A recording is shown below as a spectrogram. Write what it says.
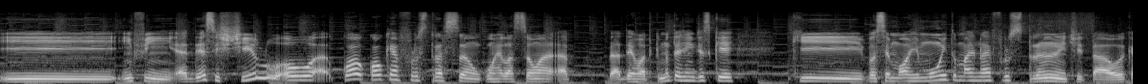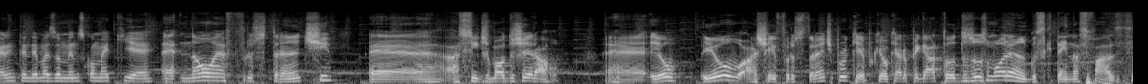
E, enfim, é desse estilo ou qual, qual que é a frustração com relação à derrota? Que muita gente diz que que você morre muito, mas não é frustrante e tal. Eu quero entender mais ou menos como é que é. é não é frustrante, é, assim, de modo geral. É, eu, eu achei frustrante por quê? Porque eu quero pegar todos os morangos que tem nas fases.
